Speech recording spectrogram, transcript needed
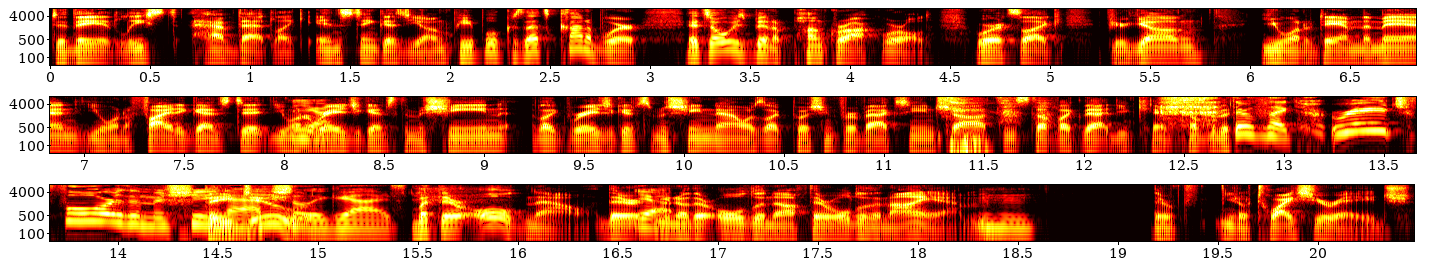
did they at least have that like instinct as young people? Because that's kind of where it's always been a punk rock world where it's like if you're young, you want to damn the man, you want to fight against it, you want to Yeah. rage against the machine. Like rage against the machine now is like pushing for vaccine shots and stuff like that. You can't come to the They're like rage for the machine. they actually, do, guys. But they're old now. They're Yeah. Mm-hmm. you know they're old enough. They're older than I am. They're you know twice your age.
